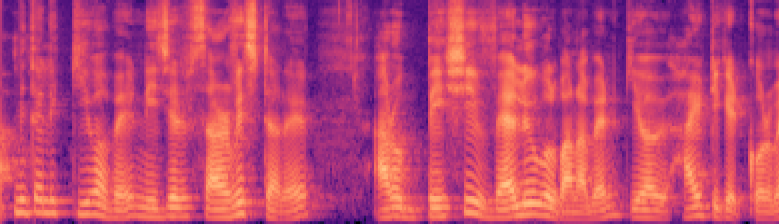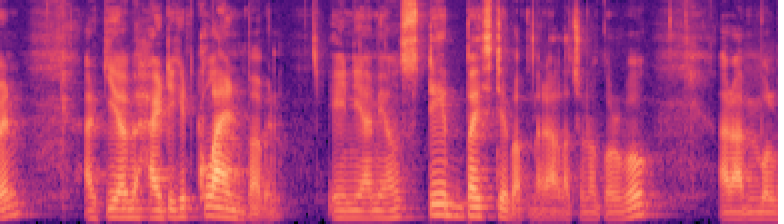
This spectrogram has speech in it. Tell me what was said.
আপনি তাহলে কীভাবে নিজের সার্ভিসটারে আরও বেশি ভ্যালুয়েবল বানাবেন, কীভাবে হাই টিকেট করবেন আর কীভাবে হাই টিকেট ক্লায়েন্ট পাবেন। এই নিয়ে আমি এখন স্টেপ বাই স্টেপ আপনার আলোচনা করব। আর আমি বলব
